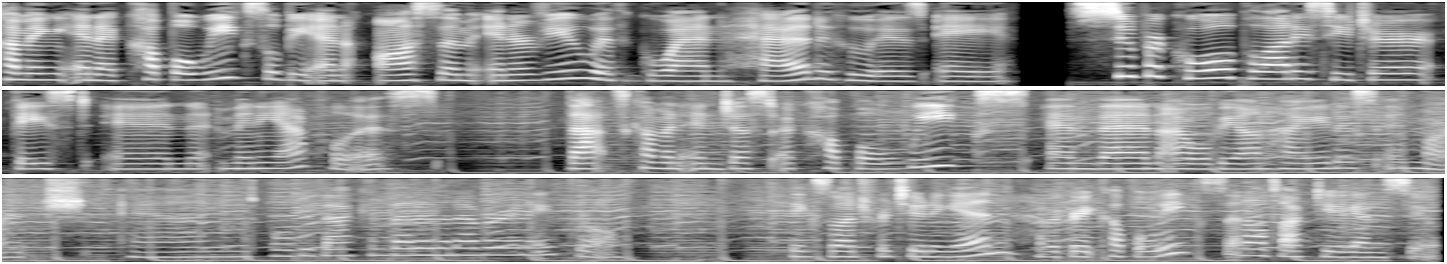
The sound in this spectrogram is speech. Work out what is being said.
Coming in a couple weeks will be an awesome interview with Gwen Head, who is a super cool Pilates teacher based in Minneapolis. That's coming in just a couple weeks, and then I will be on hiatus in March, and we'll be back in better than ever in April. Thanks so much for tuning in. Have a great couple weeks, and I'll talk to you again soon.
